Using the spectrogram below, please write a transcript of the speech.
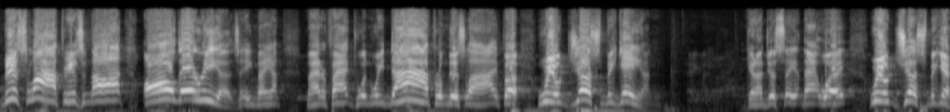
This life is not all there is. Amen. Matter of fact, when we die from this life, uh, we'll just begin. Can I just say it that way? We'll just begin.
